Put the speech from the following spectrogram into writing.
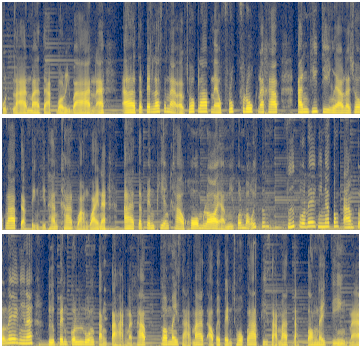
บุตรหลานมาจากบริบาลนะอาจจะเป็นลักษณะแบบโชคลาภแนวฟลุกฟลุกๆนะครับ อันที่จริงแล้วนะโชคลาภจากสิ่งที่ท่านคาดหวังไว้เนี่ยอาจจะเป็นเพียงข่าวโคมลอยอะมีคนบอกว่าต้องซื้อตัวเลขนี้นะต้องตามตัวเลขนี้นะ หรือเป็นกลลวงต่างๆนะครับ ก็ไม่สามารถเอาไปเป็นโชคลาภที่สามารถจับต้องได้จริงนะ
